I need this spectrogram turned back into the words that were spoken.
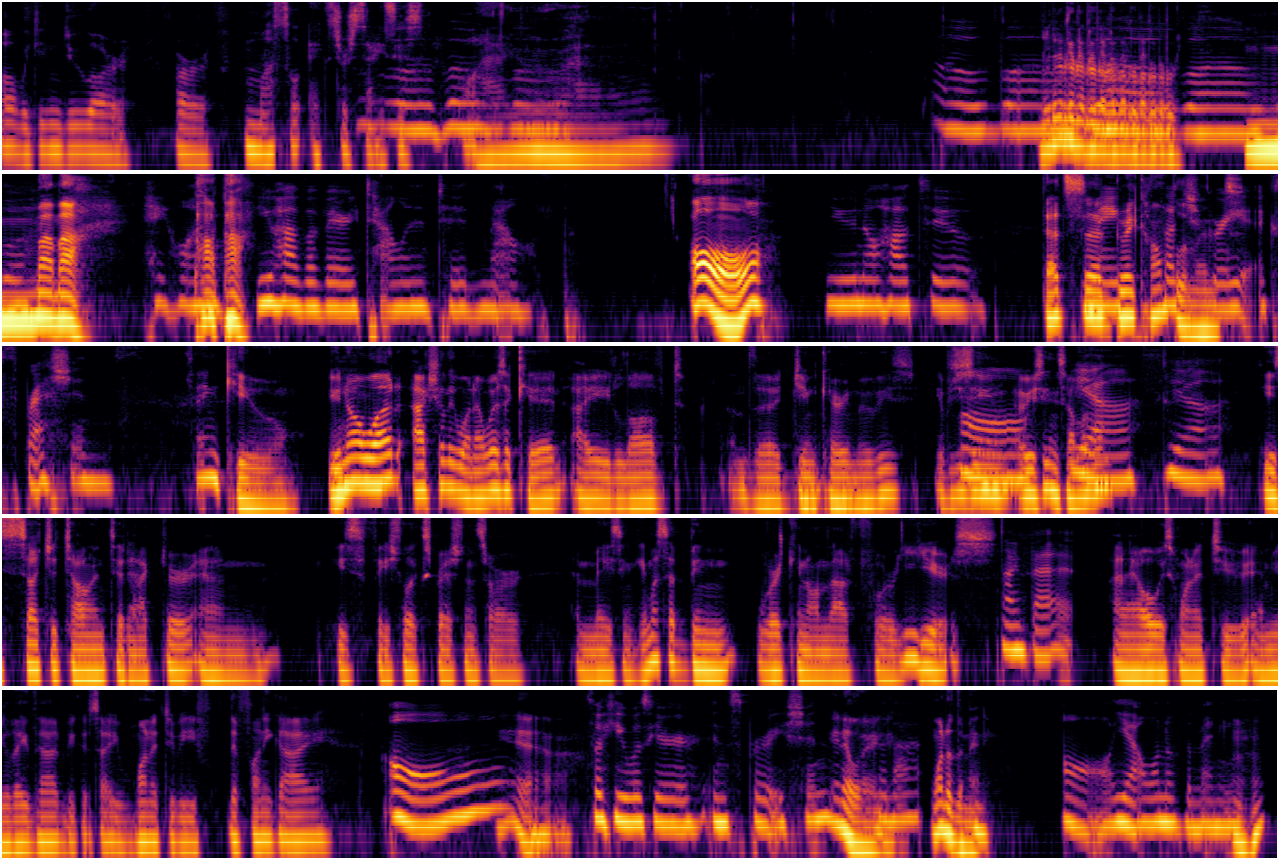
Oh, we didn't do our our muscle exercises. Oh, blah, oh, blah. Oh, Mama. Hey Juan, Papa. you have a very talented mouth. Oh, You know how to that's a great compliment. such great expressions. Thank you. You know what? Actually, when I was a kid, I loved the Jim Carrey movies. Have you seen? Have you seen some of them? Yeah, yeah. He's such a talented actor, and his facial expressions are amazing. He must have been working on that for years, I bet. and I always wanted to emulate that because I wanted to be f- the funny guy. Oh, Yeah, so he was your inspiration in a way, for that. one of the many. Oh, yeah, one of the many. Mhm.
